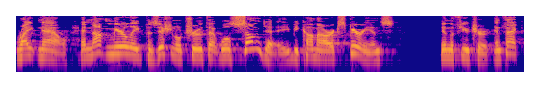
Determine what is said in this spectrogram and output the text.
right now and not merely positional truth that will someday become our experience in the future. In fact,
